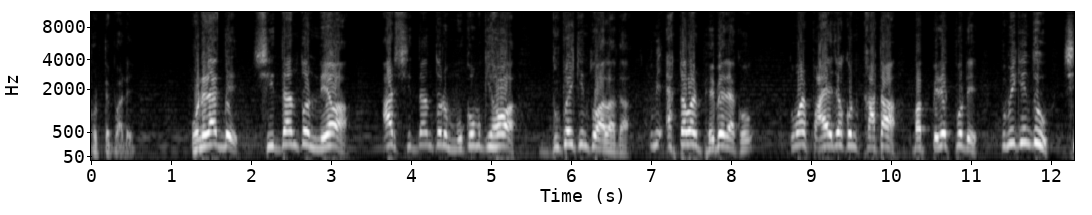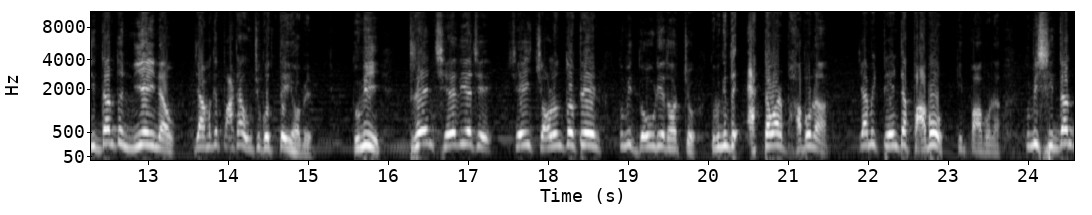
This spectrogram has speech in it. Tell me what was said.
করতে পারে। মনে রাখবে, সিদ্ধান্ত নেওয়া আর সিদ্ধান্তর মুখোমুখি হওয়া দুটোই কিন্তু আলাদা। তুমি একটাবার ভেবে দেখো তোমার পায়ে যখন কাটা বা পেরেক ফোটে, তুমি কিন্তু সিদ্ধান্ত নিয়েই নাও যে আমাকে পাটা উঁচু করতেই হবে। তুমি ট্রেন ছেড়ে দিয়েছে, সেই চলন্ত ট্রেন তুমি দৌড়িয়ে ধরছো। তুমি কিন্তু একটাবার ভাবো না যে আমি ট্রেনটা পাবো কি পাবো না। তুমি সিদ্ধান্ত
